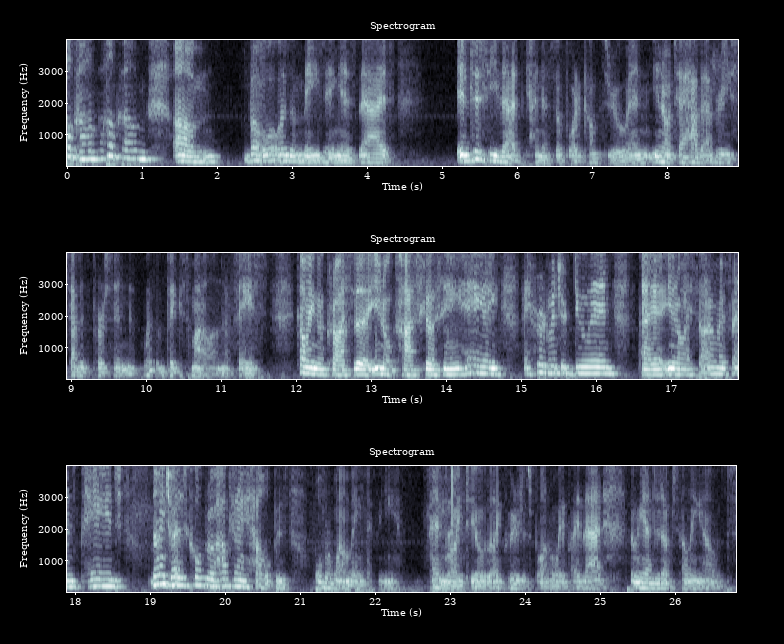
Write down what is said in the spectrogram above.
"I'll come, I'll come." Um, but what was amazing is that it, to see that kind of support come through, and you know, to have every seventh person with a big smile on their face coming across the you know Costco saying, "Hey, I, I heard what you're doing. I, you know, I saw it on my friend's page. Let me try this cold brew. How can I help?" Is overwhelming to me and Roy too. Like we were just blown away by that, and we ended up selling out.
